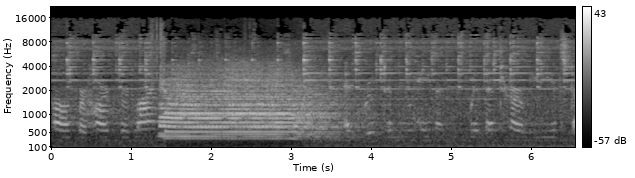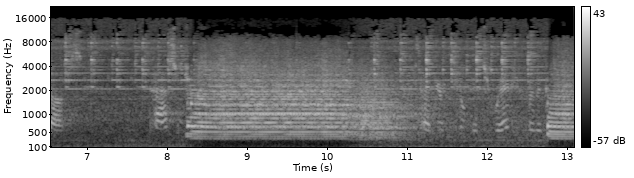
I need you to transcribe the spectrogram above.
Call for Hartford Line en route to New Haven with intermediate stops. Passengers, have your tickets ready for the.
